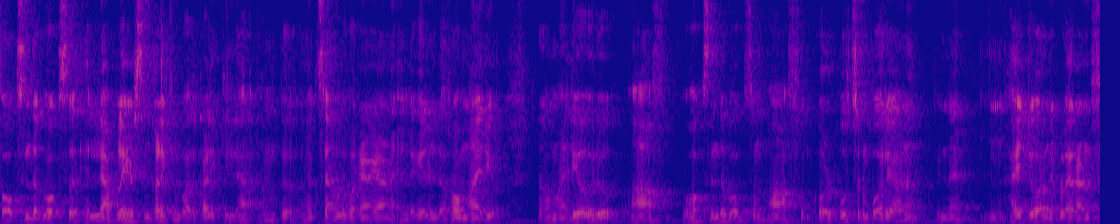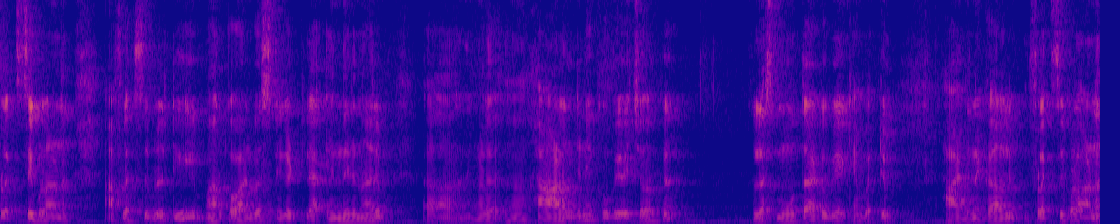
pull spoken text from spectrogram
ഫോക്സ് ഇൻ ദ ബോക്സ് എല്ലാ പ്ലെയേഴ്സും കളിക്കുമ്പോൾ അത് കളിക്കില്ല. നമുക്ക് എക്സാമ്പിൾ പറയുകയാണ് എന്റെ കയ്യിലുണ്ട് റൊമാരിയോ. റൊമാരിയോ ഒരു ഹാഫ് ബോക്സ് ഇൻ ദ ബോക്സും ഹാഫ് ഗോൾ പോസ്റ്ററും പോലെയാണ്. പിന്നെ ഹൈറ്റ് കുറഞ്ഞ പ്ലെയറാണ് ഫ്ലെക്സിബിളാണ് ആ ഫ്ലെക്സിബിലിറ്റി മാർക്കോ വാൻ ബെസ്റ്റിന് കിട്ടില്ല. എന്നിരുന്നാലും നിങ്ങൾ ഹാളൻഡിനെയൊക്കെ ഉപയോഗിച്ചവർക്ക് നല്ല സ്മൂത്തായിട്ട് ഉപയോഗിക്കാൻ പറ്റും. ഹാളണ്ടിനേക്കാളും ഫ്ലെക്സിബിളാണ്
